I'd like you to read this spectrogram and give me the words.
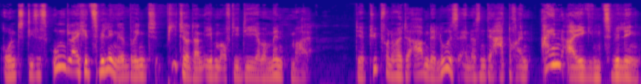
Und dieses ungleiche Zwillinge bringt Peter dann eben auf die Idee, ja Moment mal, der Typ von heute Abend, der Louis Anderson, der hat doch einen eineigigen Zwilling.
